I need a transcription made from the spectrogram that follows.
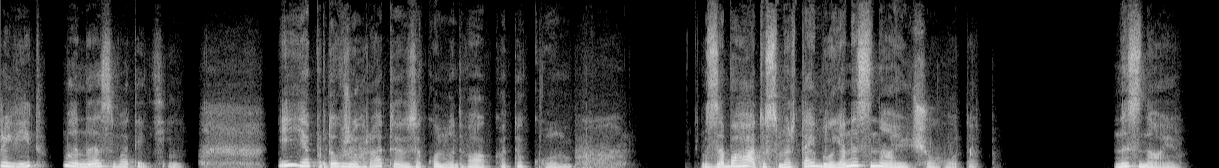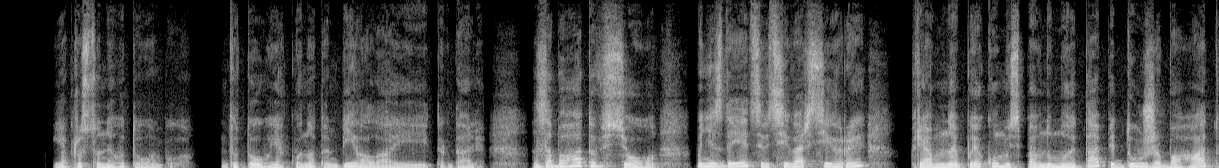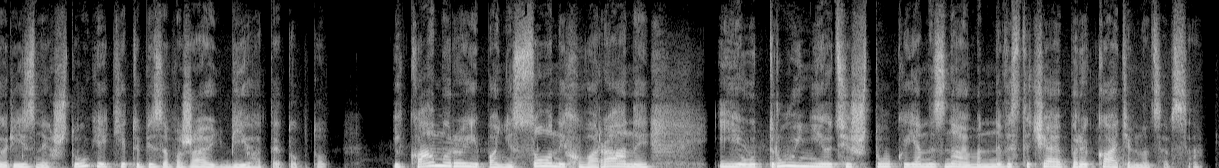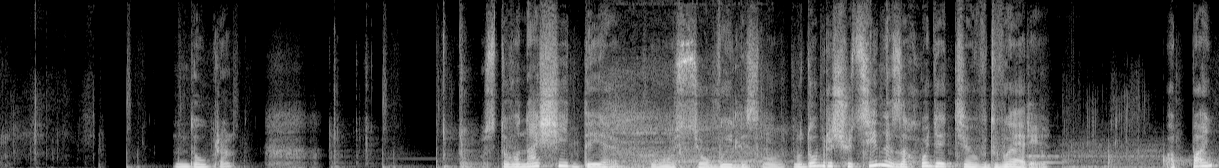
Привіт, мене звати Тінь. І я продовжую грати в Закон 2 Катакомб. Забагато смертей було, я не знаю, чого так. Не знаю. Я просто не готова була до того, як вона там бігала і так далі. Забагато всього. Мені здається, в цій версії гри прямо на якомусь певному етапі дуже багато різних штук, які тобі заважають бігати. Тобто і камери, і панісон, і хварани, і отруйні оці штуки. Я не знаю, в мене не вистачає перекатів на це все. Добре. Просто вона ще йде. Ось, все, вилізло. Ну, добре, що ціни заходять в двері. А пань.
